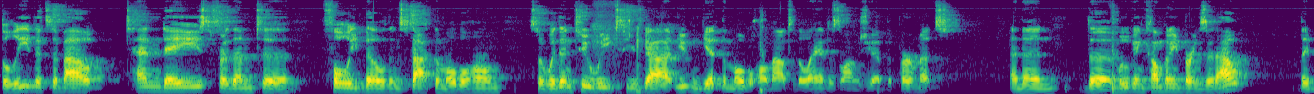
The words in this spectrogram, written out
believe it's about 10 days for them to fully build and stock the mobile home. So within two weeks, you've got you can get the mobile home out to the land as long as you have the permits, and then the moving company brings it out. They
